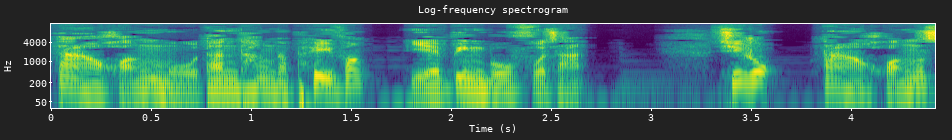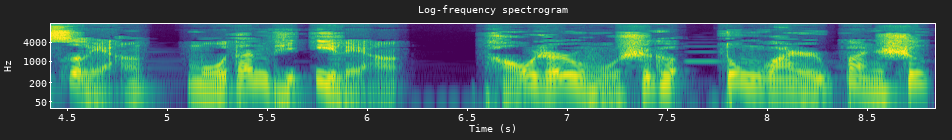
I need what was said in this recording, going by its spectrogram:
大黄牡丹汤的配方也并不复杂，其中大黄四两，牡丹皮一两，桃仁五十克，冬瓜仁半升，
